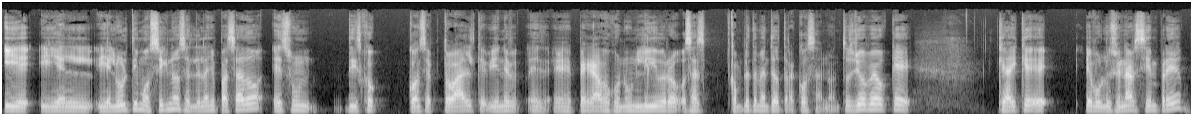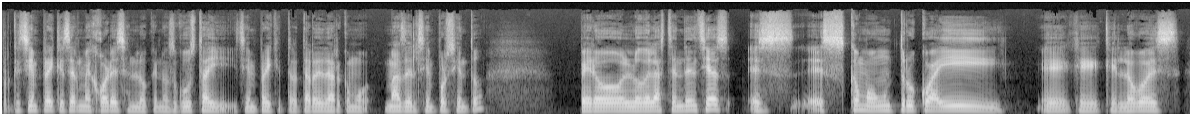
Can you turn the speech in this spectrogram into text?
Y, el, y el último, Signos, el del año pasado, es un disco conceptual que viene eh, eh, pegado con un libro, o sea, es completamente otra cosa, ¿no? Entonces yo veo que que hay que evolucionar siempre, porque siempre hay que ser mejores en lo que nos gusta y siempre hay que tratar de dar como más del 100%, Pero lo de las tendencias es, es como un truco ahí eh, que, que, luego es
